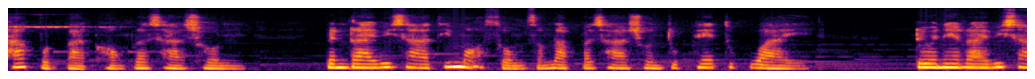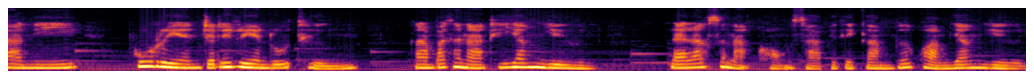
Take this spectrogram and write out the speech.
ภาคบทบาทของประชาชน เป็นรายวิชาที่เหมาะสมสำหรับประชาชนทุกเพศทุกวัย โดยในรายวิชานี้ ผู้เรียนจะได้เรียนรู้ถึงการพัฒนาที่ยั่งยืน และลักษณะของสถาปัตยกรรมเพื่อความยั่งยืน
